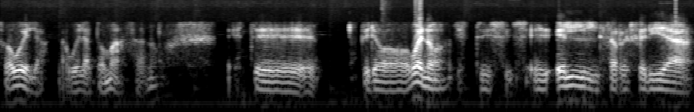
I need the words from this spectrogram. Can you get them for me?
su abuela, la abuela Tomasa, ¿no? Este, pero bueno, este, él se refería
